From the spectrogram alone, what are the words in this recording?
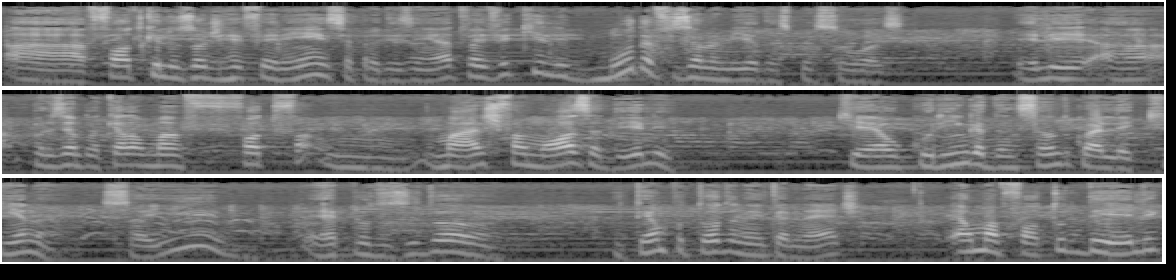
a foto que ele usou de referência para desenhar, tu vai ver que ele muda a fisionomia das pessoas. Ele, a- por exemplo, aquela uma foto, um- uma arte famosa dele que é o Coringa dançando com a Arlequina. Isso aí é produzido o tempo todo na internet. É uma foto dele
